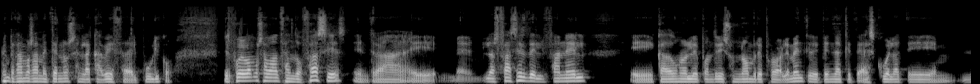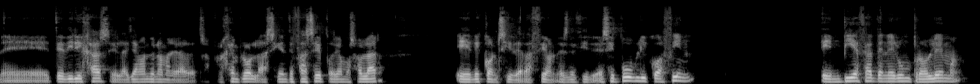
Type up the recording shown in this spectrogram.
empezamos a meternos en la cabeza del público. Después vamos avanzando fases, entra eh, las fases del funnel, eh, cada uno le pondréis un nombre probablemente, depende a qué escuela te, eh, te dirijas, la llaman de una manera de otra. Por ejemplo, la siguiente fase podríamos hablar de consideración, es decir, ese público afín empieza a tener un problema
